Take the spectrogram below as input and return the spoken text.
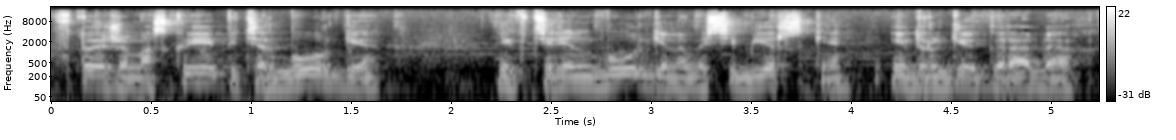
в той же Москве, Петербурге, Екатеринбурге, Новосибирске и других городах.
